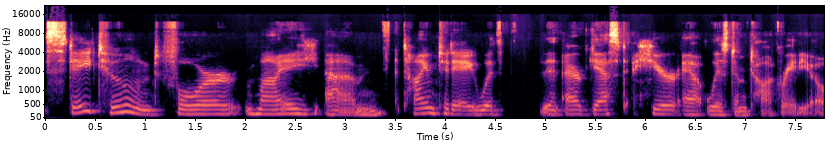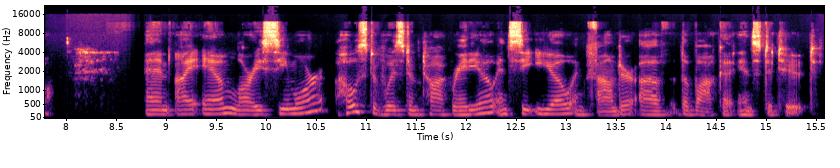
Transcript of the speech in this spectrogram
stay tuned for my um, time today with our guest here at Wisdom Talk Radio. And I am Laurie Seymour, host of Wisdom Talk Radio and CEO and founder of the Baca Institute.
